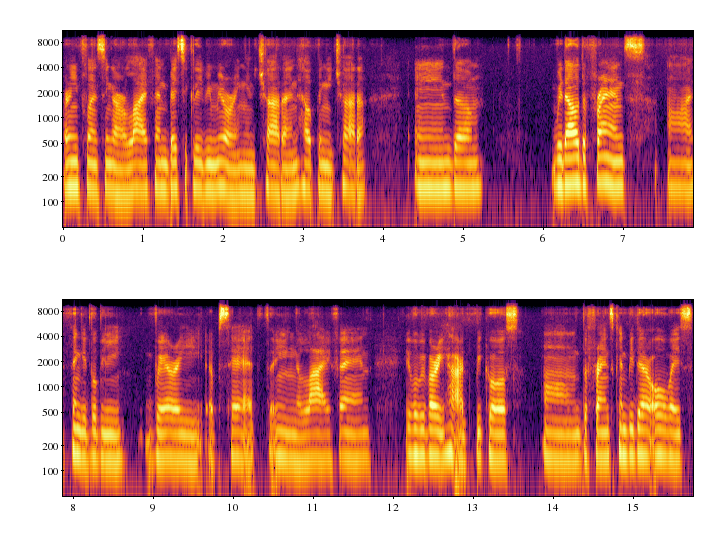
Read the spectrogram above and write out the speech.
are influencing our life and basically we mirroring each other and helping each other. And um, without the friends uh, i think it will be very upsetting life and it will be very hard because um, the friends can be there always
